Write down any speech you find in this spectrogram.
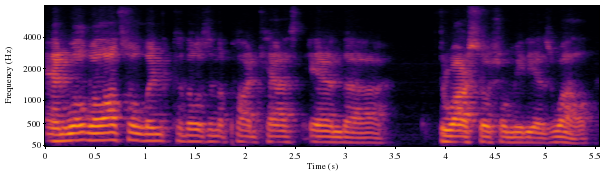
And we'll we'll also link to those in the podcast and uh, through our social media as well.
